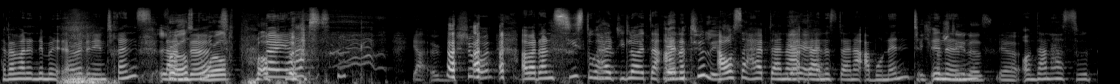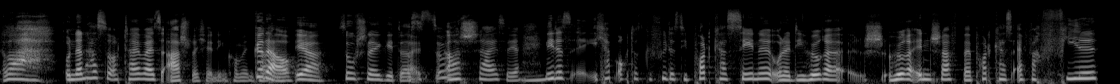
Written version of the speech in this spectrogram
Wenn man in, dem, in den Trends First landet. World Naja, Problems. ja, irgendwie schon. Aber dann ziehst du halt die Leute an, natürlich. außerhalb deiner, Ja, ja, ja. deines, deiner AbonnentInnen. Ich verstehe das, ja. Und dann hast du, oh, Und dann hast du auch teilweise Arschlöcher in den Kommentaren. Genau. Ja, so schnell geht das. Weißt du? Oh, scheiße, ja. Nee, das, ich habe auch das Gefühl, dass die Podcast-Szene oder die Hörer, Sch- Hörerinnenschaft bei Podcasts einfach viel,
